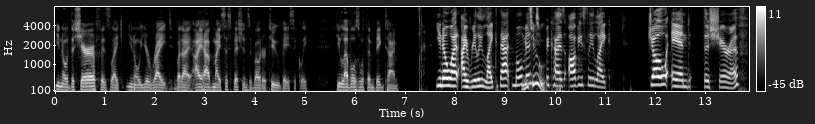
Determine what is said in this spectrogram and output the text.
You know, the sheriff is like, you know, you're right, but I, I have my suspicions about her too, basically. He levels with him big time. You know what? I really like that moment too. because obviously, like, Joe and the sheriff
